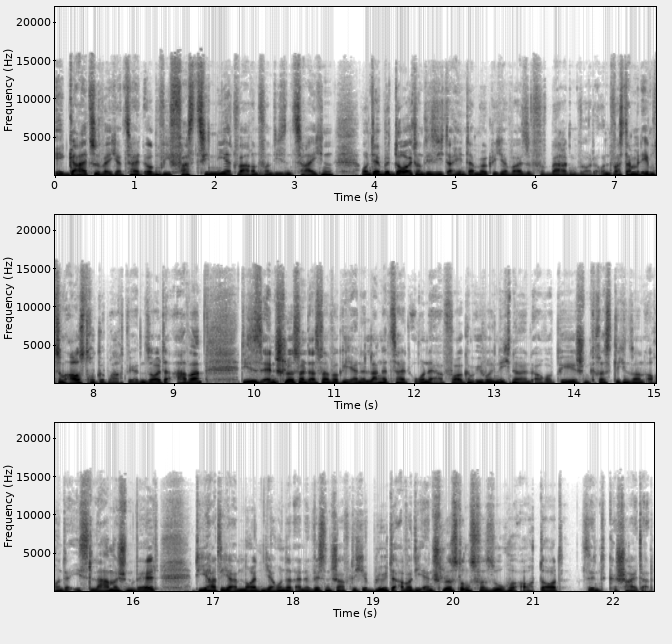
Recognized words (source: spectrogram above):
egal zu welcher Zeit, irgendwie fasziniert waren von diesen Zeichen und der Bedeutung, die sich dahinter möglicherweise verbergen würde und was damit eben zum Ausdruck gebracht werden sollte. Aber dieses Entschlüsseln, das war wirklich eine lange Zeit ohne Erfolg. Im Übrigen nicht nur in der europäischen, christlichen, sondern auch in der islamischen Welt. Die hatte ja im 9. Jahrhundert eine wissenschaftliche Blüte, aber die Entschlüsselungsversuche auch dort sind gescheitert.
